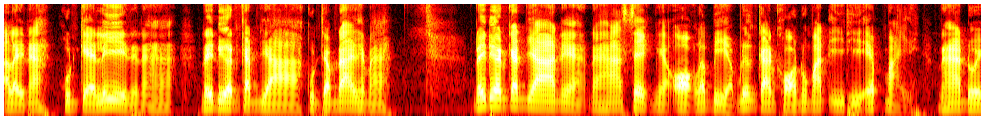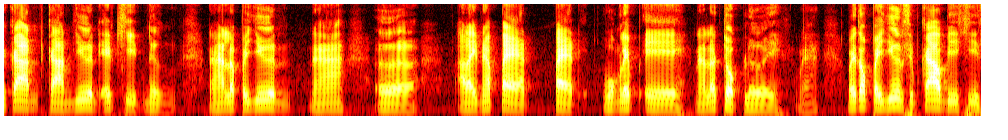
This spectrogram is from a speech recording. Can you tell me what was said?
อะไรนะ คุณแกลลี่เนี่ยนะฮะในเดือนกันยาคุณจำได้ใช่ไหมในเดือนกันยาเนี่ยนะฮะเซกเนี่ยออกระเบียบเรื่องการขออนุมัติ ETF ใหม่ นะฮะโดยการการยื่น S ขีดหนึ่งนะฮะแล้วไปยื่นนะฮะเอออะไรนะ8 8วงเล็บ A นะแล้วจบเลยนะไม่ต้องไปยื่น 19 B ขีด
